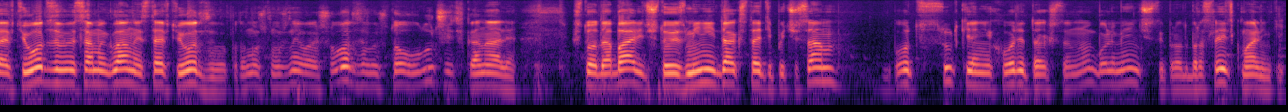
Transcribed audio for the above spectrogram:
ставьте отзывы. Самое главное, ставьте отзывы, потому что нужны ваши отзывы, что улучшить в канале, что добавить, что изменить. Да, кстати, по часам. Вот сутки они ходят, так что, ну, более-менее часы. Правда, браслетик маленький.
